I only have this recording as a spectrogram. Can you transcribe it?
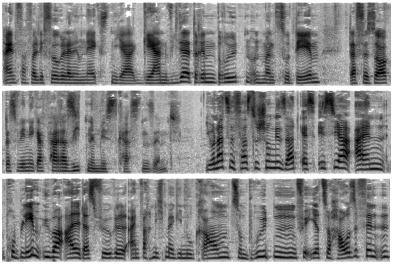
Einfach weil die Vögel dann im nächsten Jahr gern wieder drin brüten und man zudem dafür sorgt, dass weniger Parasiten im Nistkasten sind. Jonas, das hast du schon gesagt, es ist ja ein Problem überall, dass Vögel einfach nicht mehr genug Raum zum Brüten für ihr Zuhause finden.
